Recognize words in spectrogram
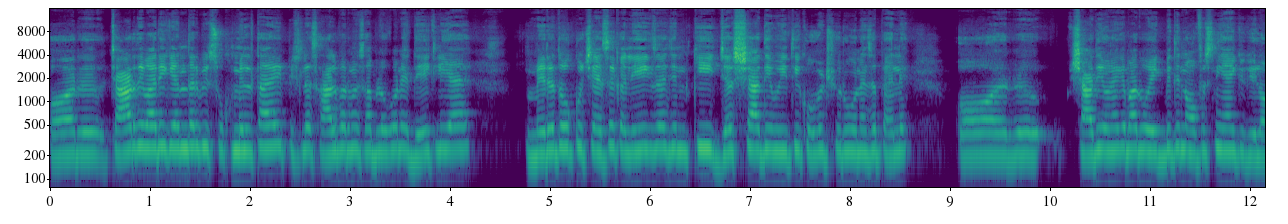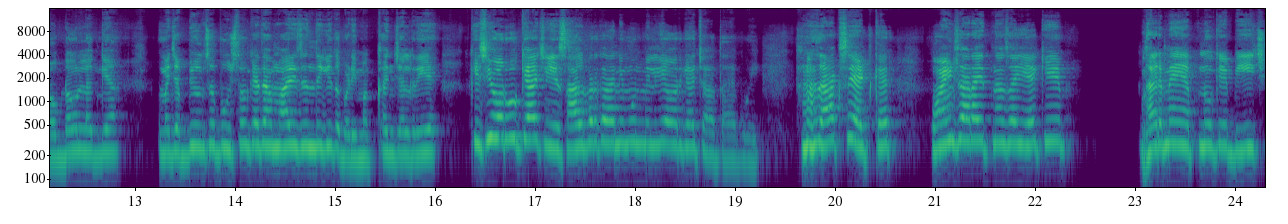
और चार दीवारी के अंदर भी सुख मिलता है। पिछले साल भर में सब लोगों ने देख लिया है। मेरे तो कुछ ऐसे कलीग्स हैं जिनकी जस्ट शादी हुई थी कोविड शुरू होने से पहले और शादी होने के बाद वो एक भी दिन ऑफ़िस नहीं आए क्योंकि लॉकडाउन लग गया। मैं जब भी उनसे पूछता हूँ, कहते हैं, हमारी ज़िंदगी तो बड़ी मक्खन चल रही है। किसी और को क्या चाहिए? साल भर का हनीमून मिल गया और क्या चाहता है कोई? मज़ाक से हटकर पॉइंट सारा इतना सही है कि घर में अपनों के बीच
